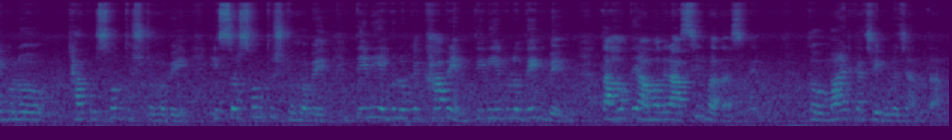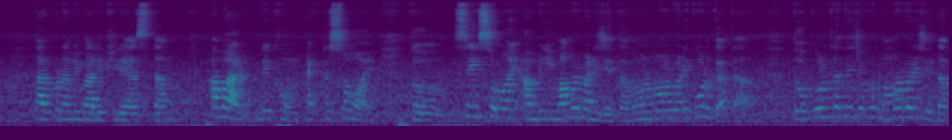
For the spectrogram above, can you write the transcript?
এগুলো ঠাকুর সন্তুষ্ট হবে, ঈশ্বর সন্তুষ্ট হবে, তিনি এগুলোকে খাবেন, তিনি এগুলো দেখবেন, তাহাতে আমাদের আশীর্বাদ আসবে। তো মায়ের কাছে এগুলো জানতাম। তারপর আমি বাড়ি ফিরে আসতাম। আবার দেখুন, একটা সময়, তো সেই সময় আমি মামার বাড়ি যেতাম, আমার মামার বাড়ি কলকাতা। তো কলকাতায় যখন মামার বাড়ি যেতাম,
